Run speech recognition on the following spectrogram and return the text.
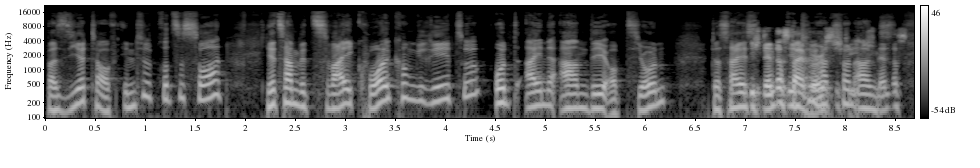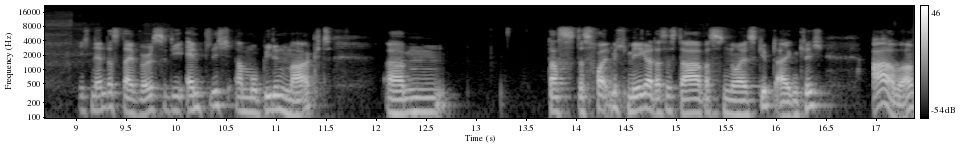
basierte auf Intel-Prozessoren. Jetzt haben wir zwei Qualcomm-Geräte und eine AMD-Option. Das heißt, ich nenne das Intel Diversity. Hat schon Angst. Ich nenne das, ich nenn das Diversity endlich am mobilen Markt. Ähm, das, das freut mich mega, dass es da was Neues gibt, eigentlich. Aber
